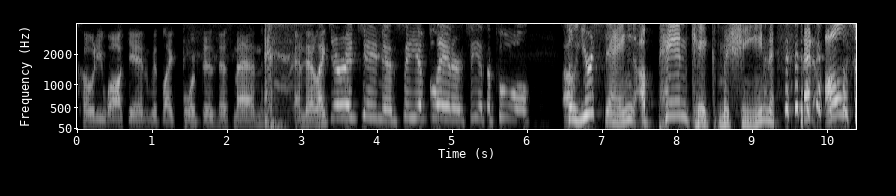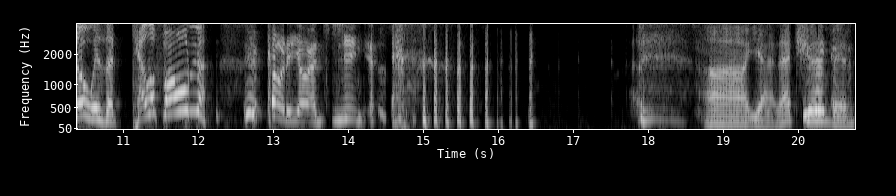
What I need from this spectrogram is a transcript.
Cody walk in with like four businessmen, and they're like, "You're a genius. See you later. See you at the pool." So Oh. you're saying a pancake machine that also is a telephone? Cody, you're a genius. uh yeah, that should have been.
